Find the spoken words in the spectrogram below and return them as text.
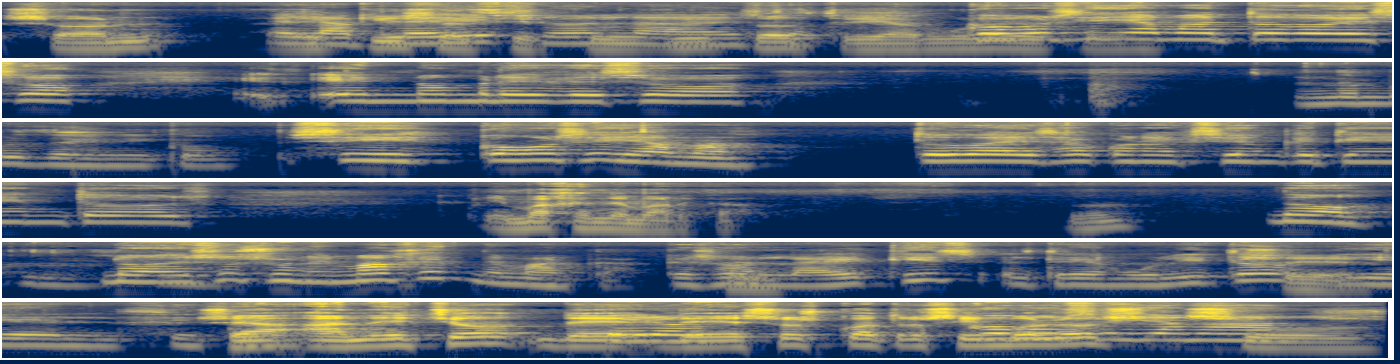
son En la X, el son la triángulo. ¿Cómo se llama todo eso? En nombre de eso... Nombre técnico. Sí, ¿cómo se llama? Toda esa conexión que tienen todos... Imagen de marca. ¿no? No, no, eso es una imagen de marca, que son Sí. la X, el triangulito Sí. y el O círculo. sea, han hecho de, esos cuatro ¿cómo símbolos se llama? su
